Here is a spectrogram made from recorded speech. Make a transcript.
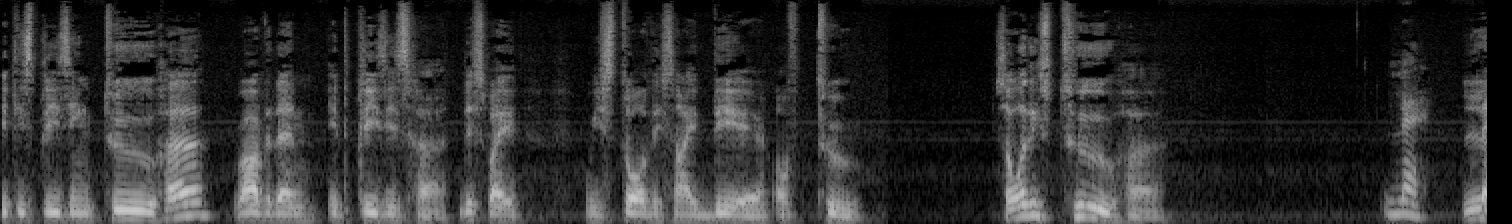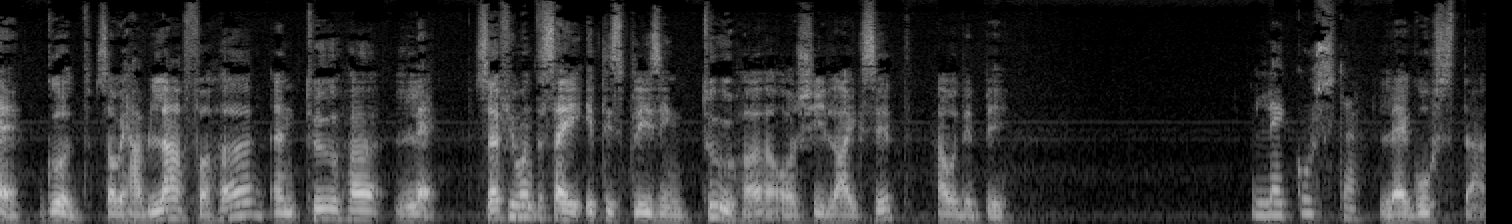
it is pleasing to her rather than it pleases her. This way we store this idea of to. So what is to her? Le. Le. Good. So we have la for her and to her le. So if you want to say it is pleasing to her or she likes it, how would it be? Le gusta. Le gusta.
